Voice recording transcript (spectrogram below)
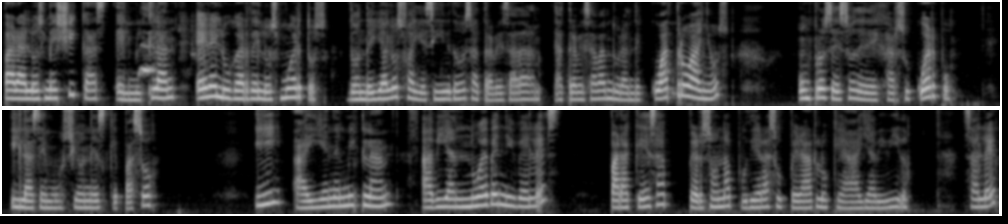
para los mexicas, el Mictlán era el lugar de los muertos, donde ya los fallecidos atravesaban durante cuatro años un proceso de dejar su cuerpo y las emociones que pasó. Y ahí en el Mictlán había nueve niveles para que esa persona pudiera superar lo que haya vivido. ¿Sale?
